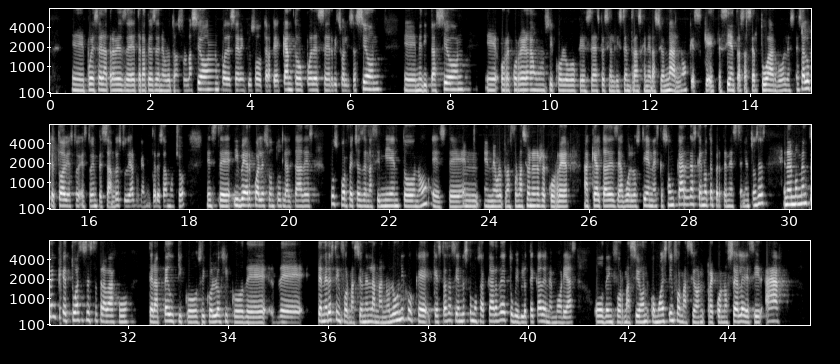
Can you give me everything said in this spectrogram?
Eh, puede ser a través de terapias de neurotransformación, puede ser incluso terapia de canto, puede ser visualización, eh, meditación, eh, o recorrer a un psicólogo que sea especialista en transgeneracional, ¿no? que es que te sientas a hacer tu árbol. Es, algo que todavía estoy, estoy, empezando a estudiar porque me interesa mucho, este, y ver cuáles son tus lealtades pues, por fechas de nacimiento, ¿no? este, en, en neurotransformaciones recorrer a qué lealtades de abuelos tienes, que son cargas que no te pertenecen. Entonces, en el momento en que tú haces este trabajo terapéutico, psicológico, de, de tener esta información en la mano. Lo único que, estás haciendo es como sacar de tu biblioteca de memorias o de información, como esta información, reconocerle y decir, ah,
